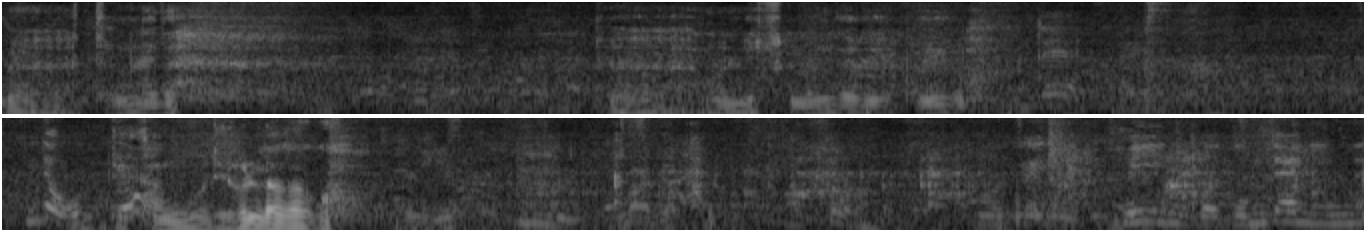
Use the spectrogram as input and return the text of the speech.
멋집니다. 저 멀리 출렁 다리 보이고 근데. 이렇게 강물이 흘러가고 없어. 뭐 저기 개인 뭐 농장이 뭐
